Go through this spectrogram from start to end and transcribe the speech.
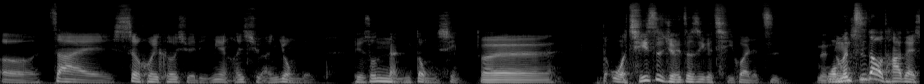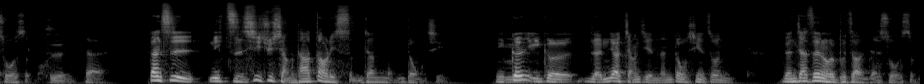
呃，在社会科学里面很喜欢用的，比如说能动性。呃，我其实觉得这是一个奇怪的字。我们知道他在说什么，是对，但是你仔细去想，他到底什么叫能动性？你跟一个人要讲解能动性的时候，你人家真的会不知道你在说什么。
